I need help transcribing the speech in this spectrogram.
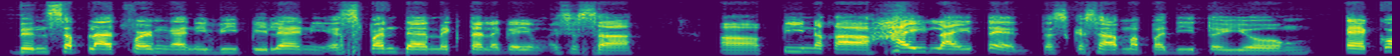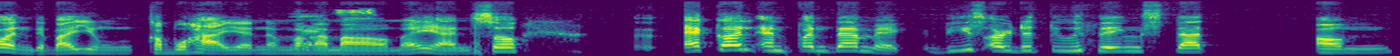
dun sa platform nga ni VP Lenny is pandemic talaga yung isa sa uh, pinaka highlighted tas kasama pa dito yung econ 'di ba yung kabuhayan ng mga yes. mamamayan so econ and pandemic these are the two things that um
